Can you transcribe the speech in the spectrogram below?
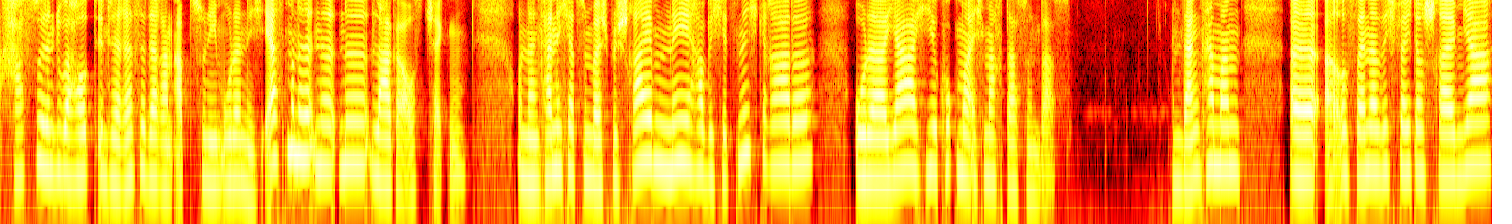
hast du denn überhaupt Interesse daran abzunehmen oder nicht? Erstmal eine, eine, Lage auschecken. Und dann kann ich ja zum Beispiel schreiben, nee, habe ich jetzt nicht gerade. Oder ja, hier, guck mal, ich mache das und das. Und dann kann man äh, aus seiner Sicht vielleicht auch schreiben, ja,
